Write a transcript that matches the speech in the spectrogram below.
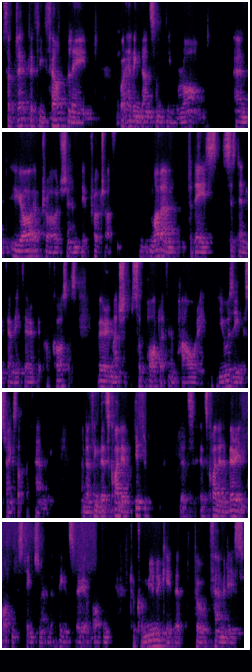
subjectively felt blamed for having done something wrong. And your approach and the approach of modern today's systemic family therapy, of course, is very much supportive, empowering, using the strengths of the family. And I think that's quite a different it's, it's quite a very important distinction. And I think it's very important to communicate that to families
